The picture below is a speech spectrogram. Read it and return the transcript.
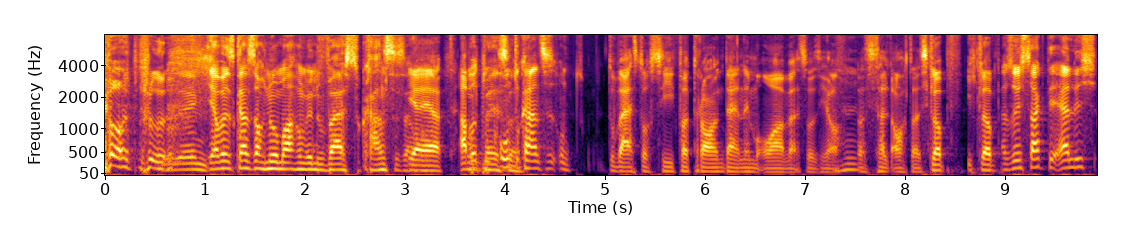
Gott, Bruder. Ja, aber das kannst du auch nur machen, wenn du weißt, du kannst es. Ja, ja. Aber Und du, und du kannst es, und du weißt doch, sie vertrauen deinem Ohr, weißt du, was ich auch. Mhm. Das ist halt auch das. Ich glaube, ich glaube, Also ich sag dir ehrlich,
